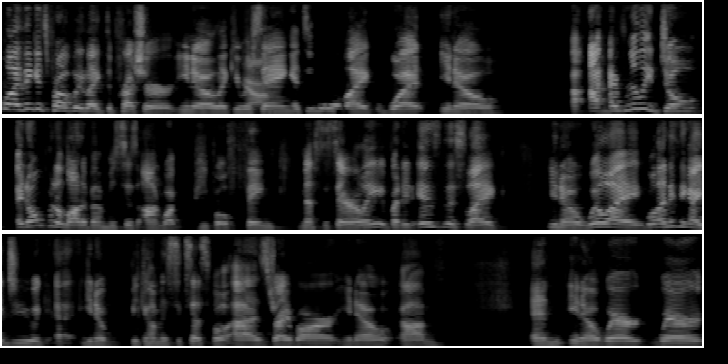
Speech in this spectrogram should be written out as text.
Well, I think it's probably like the pressure, you know, like you were Yeah. saying, it's a little like what, you know, I, I really don't, I don't put a lot of emphasis on what people think necessarily, but it is this like, you know, will I, will anything I do, uh, you know, become as successful as Drybar, you know, um, and, you know, where, where,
